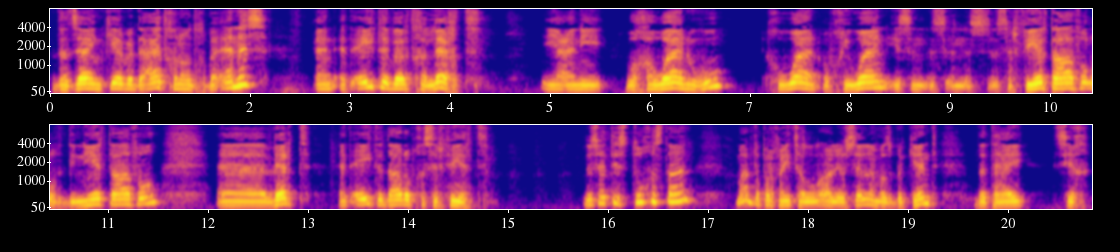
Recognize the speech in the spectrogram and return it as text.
dat zij een keer werden uitgenodigd bij Anas, en het eten werd gelegd. Yani, wa Gewoon of Gewoon is een, een, serveertafel of dineertafel. Uh, werd het eten daarop geserveerd. Dus het is toegestaan, maar de profeet sallallahu alayhi was bekend dat hij zich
